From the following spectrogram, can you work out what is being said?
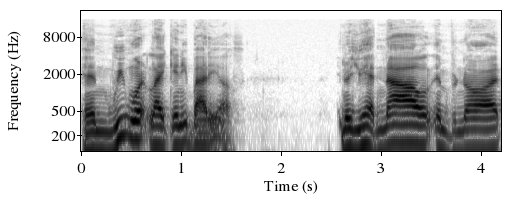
And we weren't like anybody else. You know, you had Nile and Bernard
